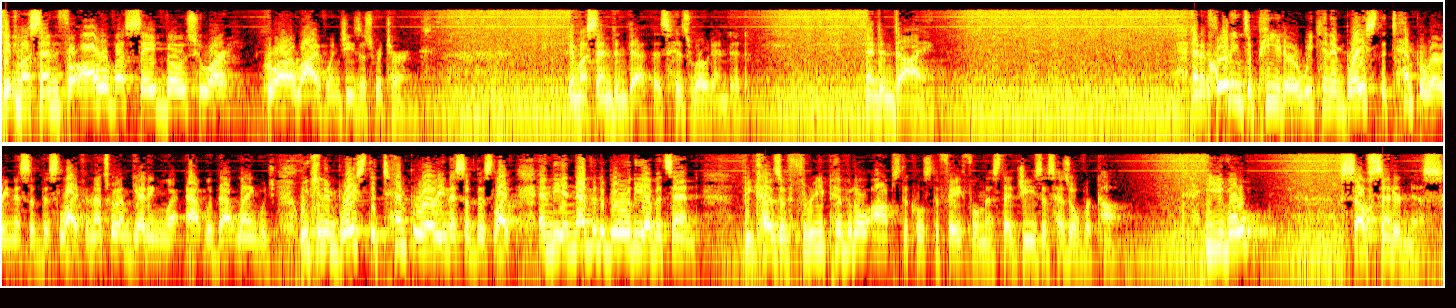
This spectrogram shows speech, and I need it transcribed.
it must end for all of us save those who are, who are alive when Jesus returns. It must end in death as his road ended, and in dying. And according to Peter, we can embrace the temporariness of this life. And that's what I'm getting at with that language. We can embrace the temporariness of this life and the inevitability of its end because of three pivotal obstacles to faithfulness that Jesus has overcome evil, self centeredness,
